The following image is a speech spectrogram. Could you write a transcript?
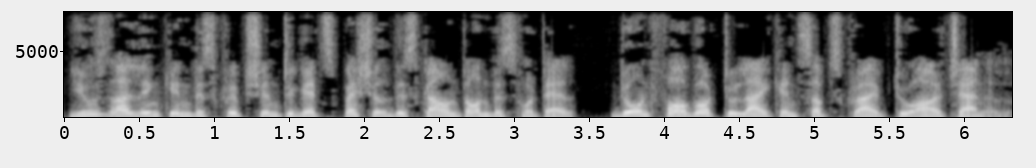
Use our link in description to get special discount on this hotel. Don't forget to like and subscribe to our channel.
